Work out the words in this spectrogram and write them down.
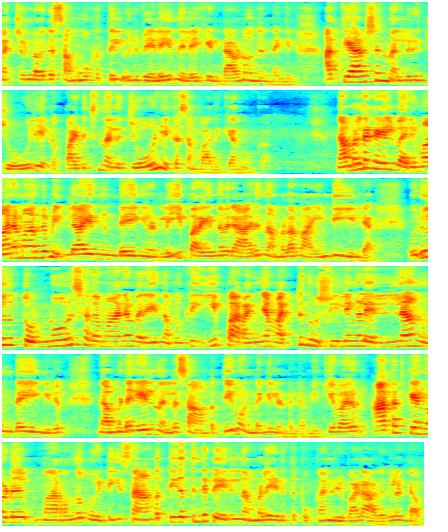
മറ്റുള്ളവരുടെ സമൂഹത്തിൽ ഒരു വിലയും നിലയൊക്കെ ഉണ്ടാവണമെന്നുണ്ടെങ്കിൽ അത്യാവശ്യം നല്ലൊരു ജോലിയൊക്കെ പഠിച്ച് നല്ല ജോലിയൊക്കെ സമ്പാദിക്കാൻ നോക്കുക. നമ്മളുടെ കയ്യിൽ വരുമാന മാർഗം ഇല്ല എന്നുണ്ടെങ്കിലുണ്ടല്ലോ ഈ പറയുന്നവരാരും നമ്മളെ മൈൻഡ് ചെയ്യില്ല. ഒരു തൊണ്ണൂറ് ശതമാനം വരെ നമുക്ക് ഈ പറഞ്ഞ മറ്റ് ദുശീലങ്ങളെല്ലാം ഉണ്ടെങ്കിലും നമ്മുടെ കയ്യിൽ നല്ല സാമ്പത്തികം ഉണ്ടെങ്കിലുണ്ടല്ലോ. മിക്കവാറും അതൊക്കെ അങ്ങോട്ട് മറന്നു പോയിട്ട് ഈ സാമ്പത്തികത്തിന്റെ പേരിൽ നമ്മളെ എടുത്ത് പൊക്കാൻ ഒരുപാട് ആളുകളുണ്ടാവും.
